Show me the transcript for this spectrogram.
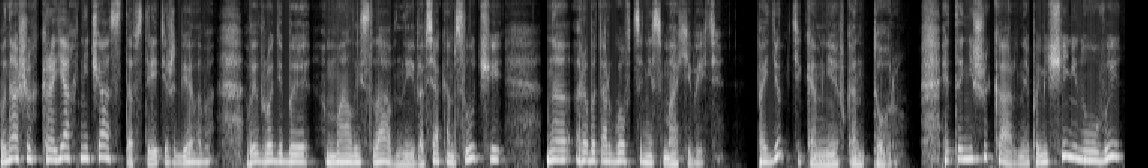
В наших краях нечасто встретишь белого. Вы вроде бы малый славный, во всяком случае на работорговца не смахиваете. Пойдемте ко мне в контору. Это не шикарное помещение, но, увы,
